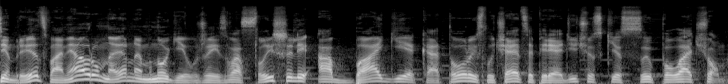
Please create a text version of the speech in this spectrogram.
Всем привет, с вами Аурум. Наверное, многие уже из вас слышали о баге, который случается периодически с палачом.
